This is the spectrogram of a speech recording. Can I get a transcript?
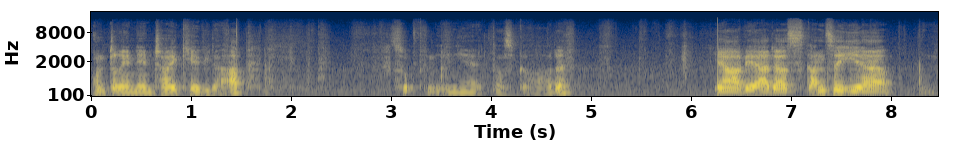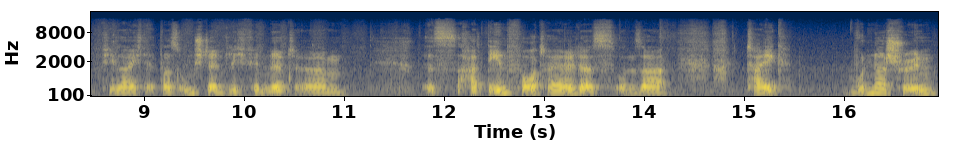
Und drehen den Teig hier wieder ab. Zupfen ihn hier etwas gerade. Ja, wer das Ganze hier vielleicht etwas umständlich findet, ähm, es hat den Vorteil, dass unser Teig wunderschön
